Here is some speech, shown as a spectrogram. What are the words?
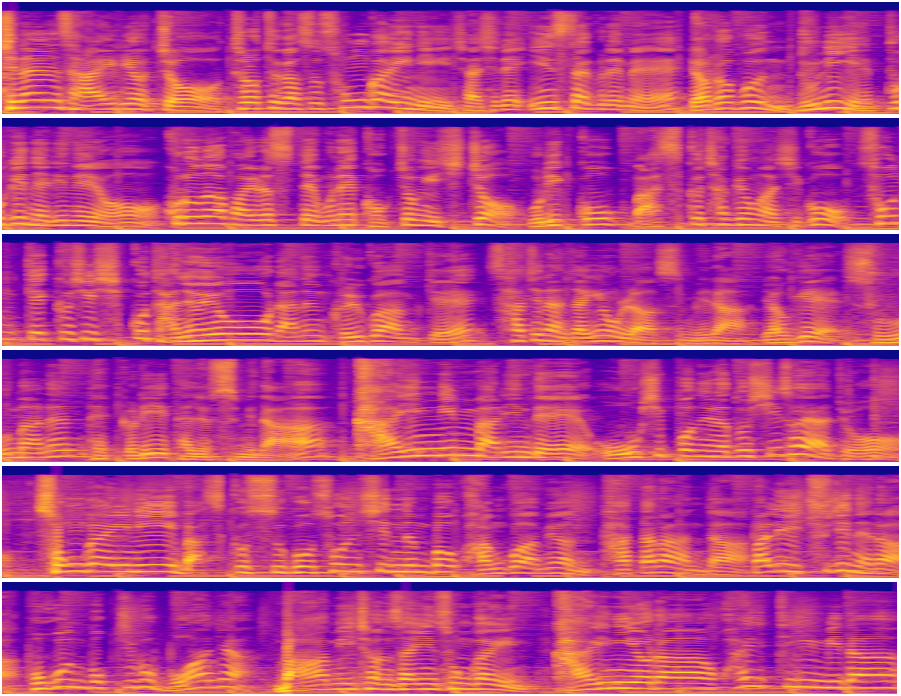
지난 4일이었죠. 트로트 가수 송가인이 자신의 인스타그램에 여러분 눈이 예쁘게 내리네요. 코로나 바이러스 때문에 걱정이시죠? 우리 꼭 마스크 착용하시고 손 깨끗이 씻고 다녀요 라는 글과 함께 사진 한 장이 올라왔습니다. 여기에 수많은 댓글이 달렸습니다. 가인님 말인데 50번이라도 씻어야죠. 송가인이 마스크 쓰고 손 씻는 법 광고하면 다 따라한다. 빨리 추진해라. 보건복지부 뭐하냐? 마음이 천사인 송가인 가인이여라 화이팅입니다.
